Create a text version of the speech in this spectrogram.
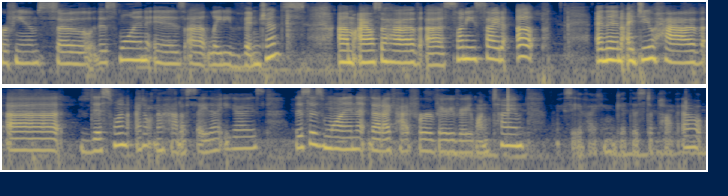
perfumes. So this one is uh, Lady Vengeance. Um, I also have uh, Sunny Side Up. And then I do have uh, this one. I don't know how to say that, you guys. This is one that I've had for a very, very long time. Let me see if I can get this to pop out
